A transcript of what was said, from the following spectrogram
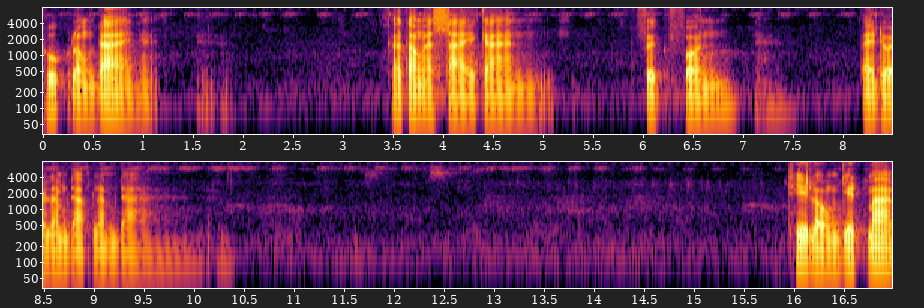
ทุกข์ลงได้นะก็ต้องอาศัยการฝึกฝน ไปโดยลำดับลำดา ที่หลงยึดมาก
